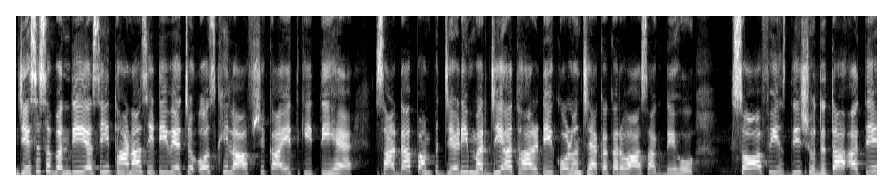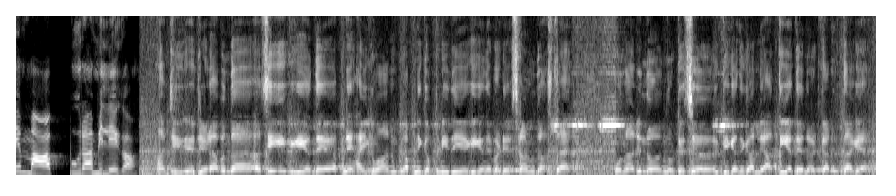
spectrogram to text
ਜਿਸ ਸੰਬੰਧੀ ਅਸੀਂ ਥਾਣਾ ਸਿਟੀ ਵਿੱਚ ਉਸ ਖਿਲਾਫ ਸ਼ਿਕਾਇਤ ਕੀਤੀ ਹੈ। ਸਾਡਾ ਪੰਪ ਜਿਹੜੀ ਮਰਜ਼ੀ ਅਥਾਰਟੀ ਕੋਲੋਂ ਚੈੱਕ ਕਰਵਾ ਸਕਦੇ ਹੋ। 100 ਫੀਸਦੀ ਸ਼ੁੱਧਤਾ ਅਤੇ ਮਾਪ ਪੂਰਾ ਮਿਲੇਗਾ। ਹਾਂਜੀ ਜਿਹੜਾ ਬੰਦਾ ਅਸੀਂ ਕੀ ਕਹਿੰਦੇ ਆ, ਆਪਣੇ ਹਾਈ ਕਮਾਂਡ ਆਪਣੀ ਕੰਪਨੀ ਦੇ ਕੀ ਕਹਿੰਦੇ ਵੱਡੇ ਅਫਸਰਾਂ ਨੂੰ ਦੱਸਦਾ ਹੈ ਉਹਨਾਂ ਨੇ ਨੋਟਿਸ ਕੀ ਕਹਿੰਦੇ ਗੱਲ ਆਤੀ ਹੈ ਤੇ ਅਲਰਟ ਕਰ ਦਿੱਤਾ ਗਿਆ ਹੈ।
